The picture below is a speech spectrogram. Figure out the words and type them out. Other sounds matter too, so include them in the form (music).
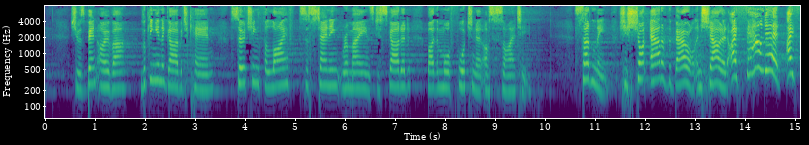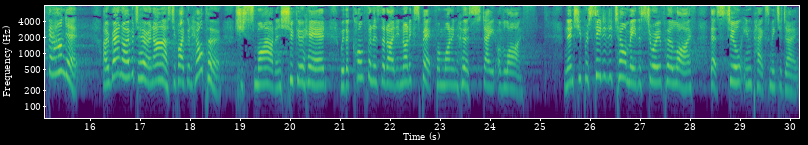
She was bent over, looking in a garbage can, searching for life sustaining remains discarded by the more fortunate of society. Suddenly, she shot out of the barrel and shouted, I found it! I found it! I ran over to her and asked if I could help her. She smiled and shook her head with a confidence that I did not expect from one in her state of life. And then she proceeded to tell me the story of her life that still impacts me today.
